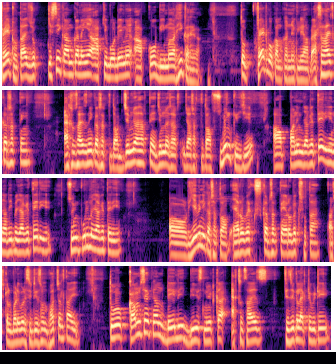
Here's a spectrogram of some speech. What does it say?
फैट होता है, जो किसी काम का नहीं है, आपकी बॉडी में आपको बीमार ही करेगा। तो फैट को कम करने के लिए आप एक्सरसाइज कर सकते हैं। एक्सरसाइज नहीं कर सकते तो आप जिम जा सकते हैं। जिम नहीं जा सकते तो आप स्विमिंग कीजिए। आप पानी में जाके तैरिए, नदी पर जाके तैरिए स्विमिंग पूल में जाके तैरिए। और ये भी नहीं कर सकते आप एरोबिक्स कर सकते हैं। एरोबिक्स होता है। आजकल बड़ी बड़ी सिटीज़ में बहुत चलता है ये। तो कम से कम डेली 20 मिनट का एक्सरसाइज फ़िज़िकल एक्टिविटी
